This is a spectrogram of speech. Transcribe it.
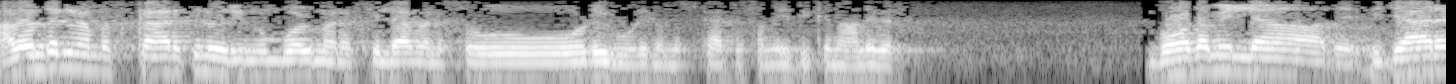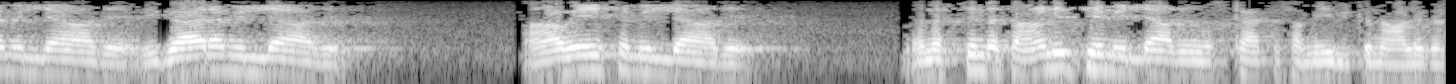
അതുകൊണ്ട് തന്നെ നമസ്കാരത്തിന് ഒരുങ്ങുമ്പോൾ മനസ്സില്ല മനസ്സോടുകൂടി നമസ്കാരത്തെ സമീപിക്കുന്ന ആളുകൾ. ബോധമില്ലാതെ വിചാരമില്ലാതെ വികാരമില്ലാതെ ആവേശമില്ലാതെ മനസ്സിന്റെ സാന്നിധ്യമില്ലാതെ നമസ്കാരത്തെ സമീപിക്കുന്ന ആളുകൾ.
